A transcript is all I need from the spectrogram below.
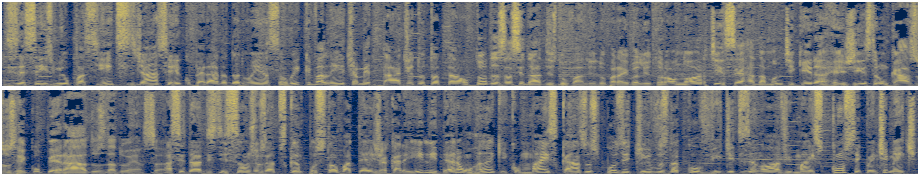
16 mil pacientes já se recuperaram da doença, o equivalente à metade do total. Todas as cidades do Vale do Paraíba Litoral Norte e Serra da Mantiqueira registram casos recuperados da doença. As cidades de São José dos Campos, Taubaté e Jacareí lideram o ranking com mais casos positivos da Covid-19, mas, consequentemente,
